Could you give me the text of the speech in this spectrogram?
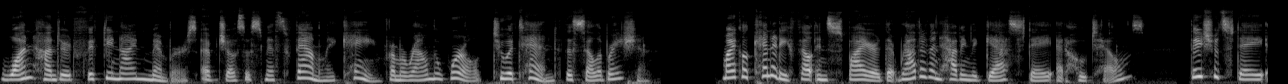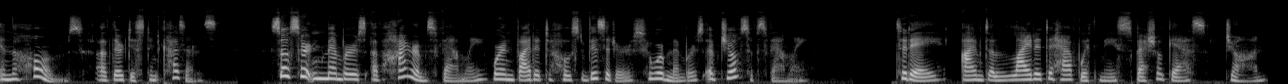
159 members of Joseph Smith's family came from around the world to attend the celebration. Michael Kennedy felt inspired that rather than having the guests stay at hotels, they should stay in the homes of their distant cousins so certain members of Hyrum's family were invited to host visitors who were members of Joseph's family. Today, I'm delighted to have with me special guests John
